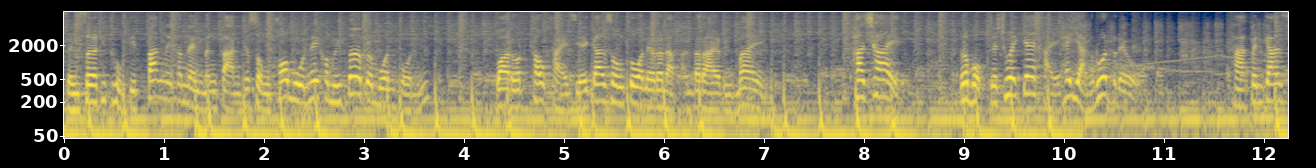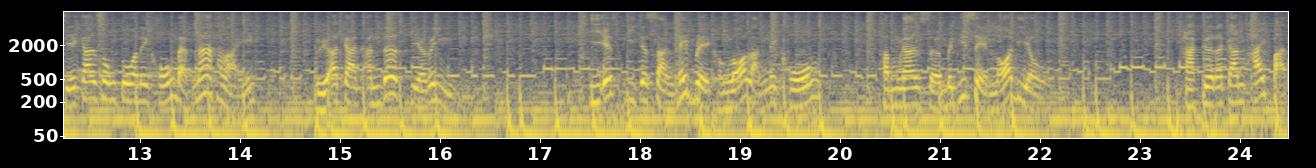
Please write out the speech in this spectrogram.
เซ็นเซอร์ที่ถูกติดตั้งในตำแหน่งต่างๆ จะส่งข้อมูลให้คอมพิวเตอร์ประมวลผล ว่ารถเข้าข่ายเสียการทรงตัวในระดับอันตรายหรือไม่ ถ้าใช่ ระบบจะช่วยแก้ไขให้อย่างรวดเร็ว หากเป็นการเสียการทรงตัวในโค้งแบบหน้าถลายหรืออาการ under steering ESP จะสั่งให้เบรกของล้อหลังในโค้งทำงานเสริมเป็นพิเศษล้อเดียว หากเกิดอาการท้ายปัด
